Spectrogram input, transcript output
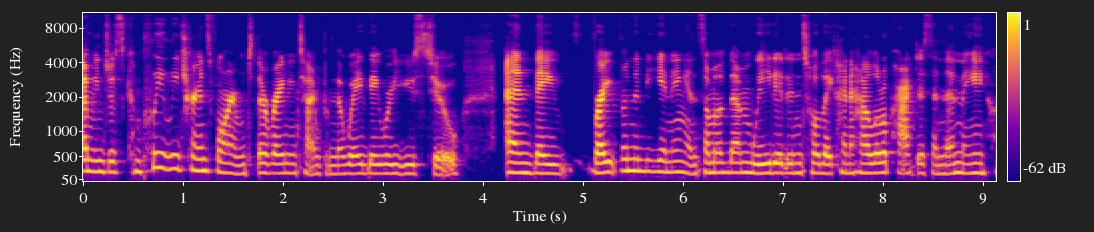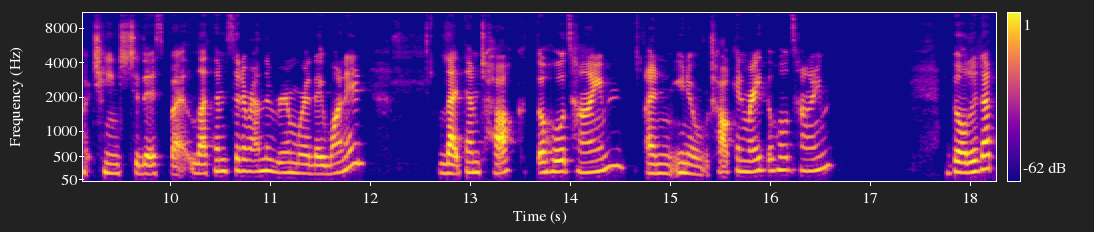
I mean, just completely transformed their writing time from the way they were used to. And they write from the beginning, and some of them waited until they kind of had a little practice and then they changed to this, but let them sit around the room where they wanted, let them talk the whole time and, you know, talk and write the whole time build it up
